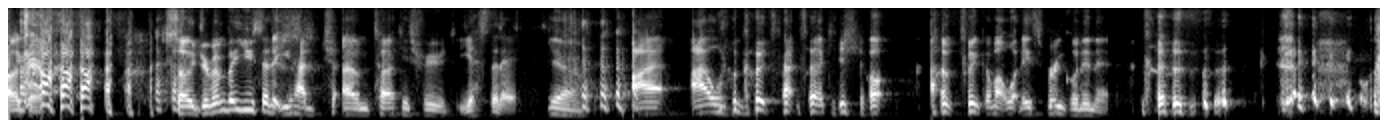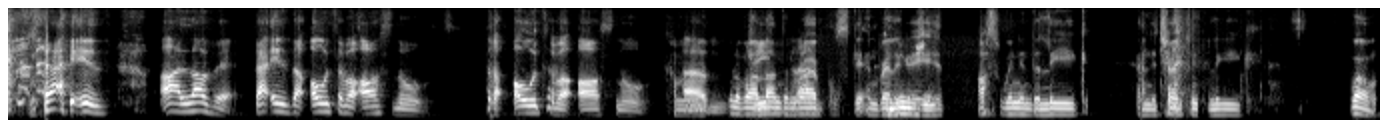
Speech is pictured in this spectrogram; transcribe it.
Okay. so do you remember you said that you had um, Turkish food yesterday? Yeah. I I want to go to that Turkish shop and think about what they sprinkled in it. that is, I love it. That is the ultimate Arsenal the ultimate Arsenal. Come on, Um, all of our London plan. rivals getting relegated, us winning the league and the Champions League. Well,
